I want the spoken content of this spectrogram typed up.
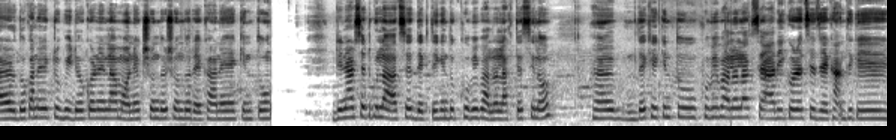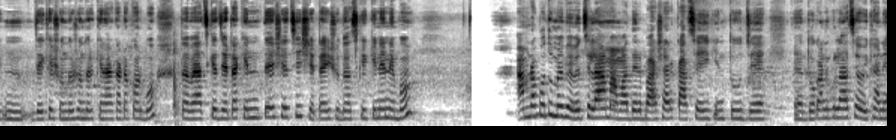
আর দোকানের একটু ভিডিও করে নিলাম, অনেক সুন্দর সুন্দর এখানে কিন্তু ডিনার সেটগুলো আছে, দেখতে কিন্তু খুবই ভালো লাগতেছিল। হ্যাঁ দেখে কিন্তু খুবই ভালো লাগছে, আর ই করেছে যে এখান থেকে দেখে সুন্দর সুন্দর কেনাকাটা করব। তবে আজকে যেটা কিনতে এসেছি, সেটাই শুধু আজকে কিনে নেব। আমরা প্রথমে ভেবেছিলাম আমাদের বাসার কাছেই কিন্তু যে দোকানগুলো আছে ওইখানে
